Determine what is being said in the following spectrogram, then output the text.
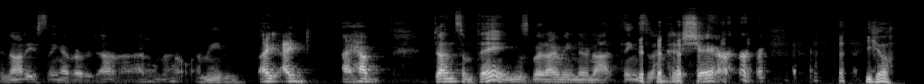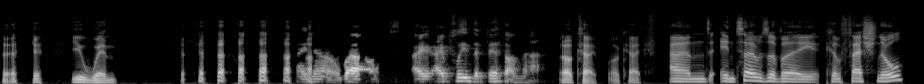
the naughtiest thing I've ever done. I don't know. I mean, I, I, I have done some things, but I mean, they're not things that I'm going to share. yeah, you wimp. I know. Well, I, I plead the fifth on that. Okay, okay. And in terms of a confessional,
